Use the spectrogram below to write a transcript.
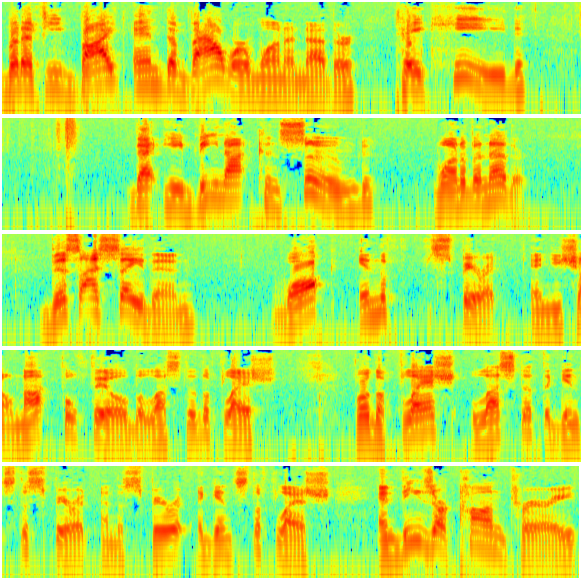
But if ye bite and devour one another, take heed that ye be not consumed one of another. This I say then, walk in the Spirit, and ye shall not fulfill the lust of the flesh. For the flesh lusteth against the Spirit, and the Spirit against the flesh, and these are contrary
